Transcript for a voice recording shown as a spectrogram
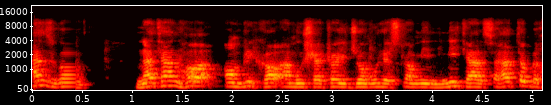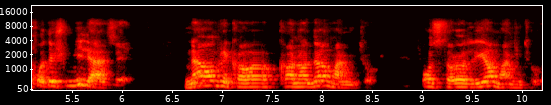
تنز گفتم نه تنها آمریکا موشک های جمهوری اسلامی میترسه حتی به خودش میلرزه. نه آمریکا کانادا هم همینطور. استرالیا هم همینطور.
